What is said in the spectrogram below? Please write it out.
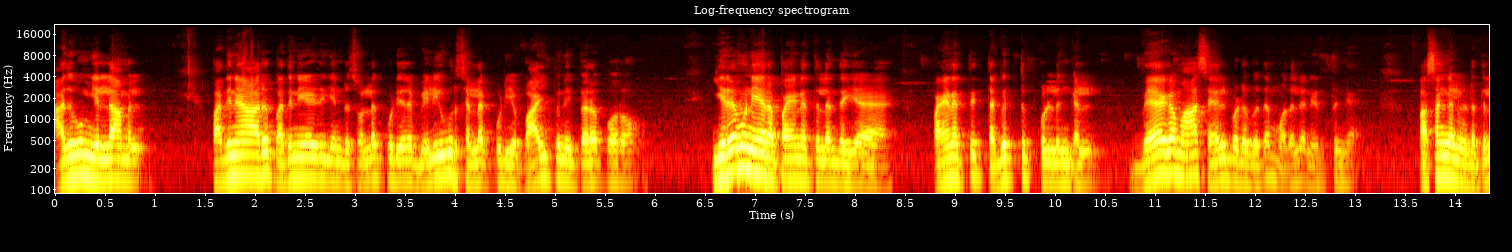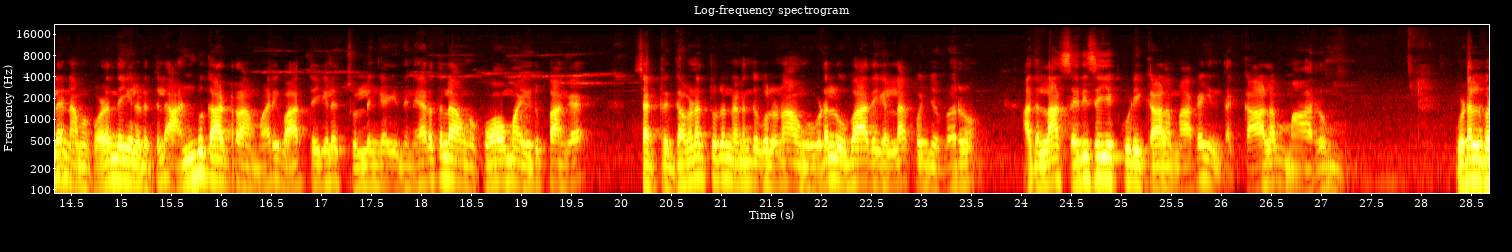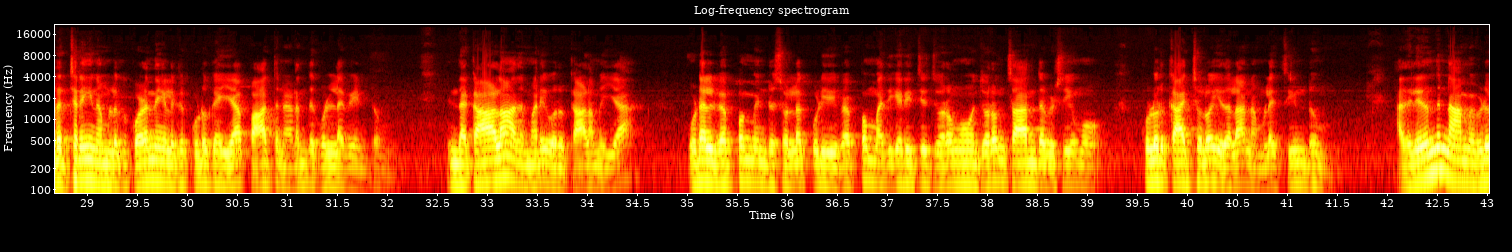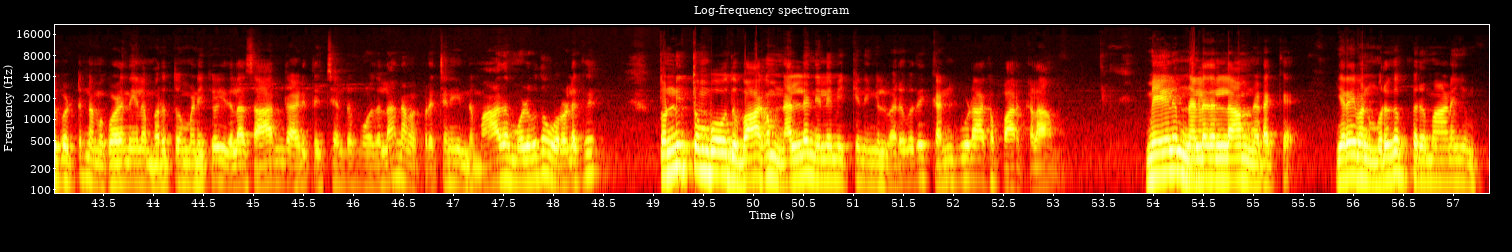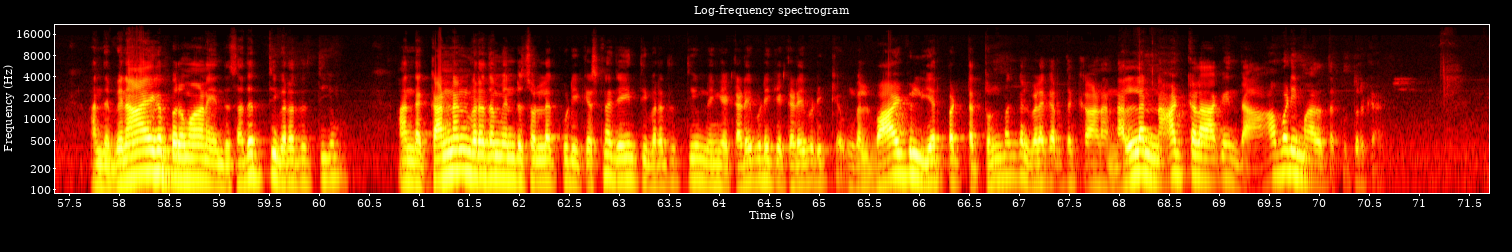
அதுவும் இல்லாமல் பதினாறு பதினேழு என்று சொல்லக்கூடியதில் வெளியூர் செல்லக்கூடிய வாய்ப்பினை பெற போகிறோம் இரவு நேர பயணத்தில் இந்த பயணத்தை தவிர்த்து கொள்ளுங்கள். வேகமாக செயல்படுவதை முதல்ல நிறுத்துங்க. பசங்களிடத்தில் நம்ம குழந்தைகளிடத்தில் அன்பு காட்டுற மாதிரி வார்த்தைகளை சொல்லுங்கள் இந்த நேரத்தில் அவங்க கோபமாக இருப்பாங்க. சற்று கவனத்துடன் நடந்து கொள்ளணும். அவங்க உடல் உபாதைகள்லாம் கொஞ்சம் வரும். அதெல்லாம் சரி செய்யக்கூடிய காலமாக இந்த காலம் மாறும். உடல் பிரச்சனையும் நம்மளுக்கு குழந்தைங்களுக்கு கொடுக்க ஐயா. பார்த்து நடந்து கொள்ள வேண்டும். இந்த காலம் அது மாதிரி ஒரு காலம் ஐயா. உடல் வெப்பம் என்று சொல்லக்கூடிய வெப்பம் அதிகரித்து ஜுரமோ ஜுரம் சார்ந்த விஷயமோ குளிர் காய்ச்சலோ இதெல்லாம் நம்மளை தீண்டும். அதிலிருந்து நாம் விடுபட்டு நம்ம குழந்தைகளை மருத்துவமனைக்கோ இதெல்லாம் சார்ந்து அடித்து சென்ற போதெல்லாம் நம்ம பிரச்சனை இந்த மாதம் முழுவதும் ஓரளவுக்கு தொண்ணூத்தொம்போது பாகம் நல்ல நிலைமைக்கு நீங்கள் வருவதை கண்கூடாக பார்க்கலாம். மேலும் நல்லதெல்லாம் நடக்க இறைவன் முருகப்பெருமானையும் அந்த விநாயகப் பெருமானை இந்த சதுர்த்தி விரதத்தையும் அந்த கண்ணன் விரதம் என்று சொல்லக்கூடிய கிருஷ்ண ஜெயந்தி விரதத்தையும் நீங்கள் கடைபிடிக்க கடைபிடிக்க உங்கள் வாழ்வில் ஏற்பட்ட துன்பங்கள் விலகிறதுக்கான நல்ல நாட்களாக இந்த ஆவணி மாதத்தை கொடுத்துருக்காங்க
